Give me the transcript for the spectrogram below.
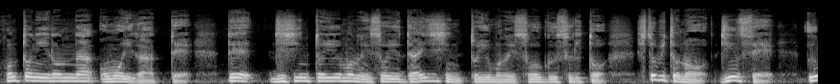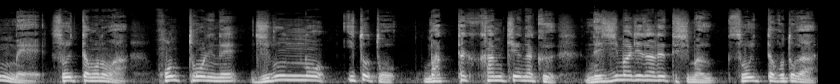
本当にいろんな思いがあって、で、地震というものに、そういう大地震というものに遭遇すると、人々の人生、運命、そういったものは、本当にね、自分の意図と全く関係なくねじ曲げられてしまう、そういったことが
